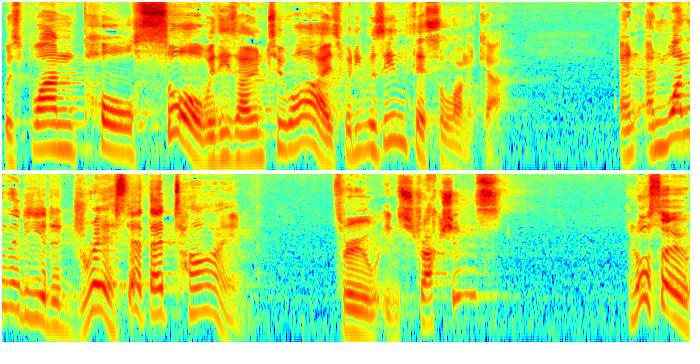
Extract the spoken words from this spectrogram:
was one Paul saw with his own two eyes when he was in Thessalonica, and, and one that he had addressed at that time through instructions and also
